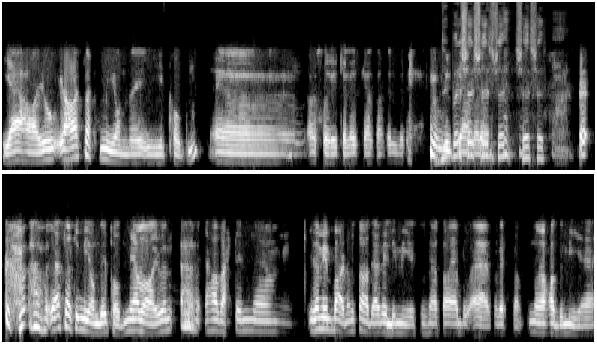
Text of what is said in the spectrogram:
Jeg har jo jeg har snakket mye om det i poden. Eh, sorry, Keller, skal jeg starte? Du bare kjør, kjør, kjør. kjør, kjør. Jeg har snakket mye om det i poden. Jeg var jo en Jeg har vært en um, I min barndom så hadde jeg veldig mye Som jeg sa, jeg er på vestkanten, og jeg hadde mye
